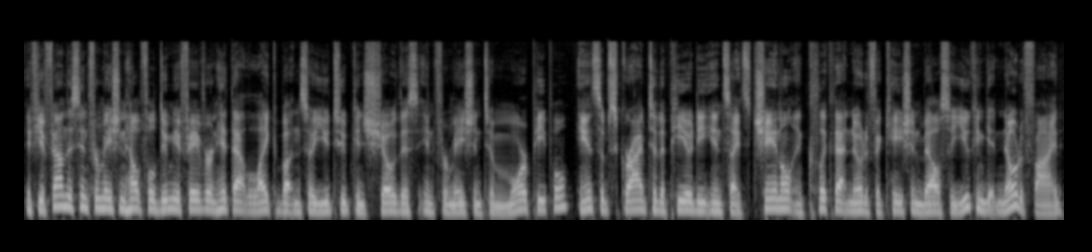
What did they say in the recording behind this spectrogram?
If you found this information helpful, do me a favor and hit that like button so YouTube can show this information to more people and subscribe to the POD Insights channel and click that notification bell so you can get notified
